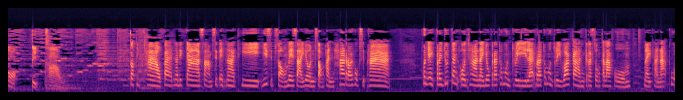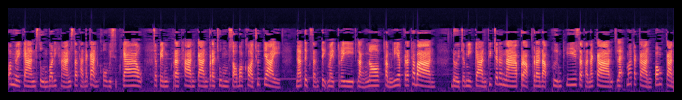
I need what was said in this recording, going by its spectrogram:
เกาะติดข่าวเกาะติดข่าว 8 นาฬิกา 31 นาที 22 เมษายน 2565 พลเอกประยุทธ์จันโอชานายกรัฐมนตรี และรัฐมนตรีว่าการกระทรวงกลาโหม ในฐานะผู้อำนวยการศูนย์บริหารสถานการณ์โควิด -19 จะเป็นประธานการประชุมสบคชุดใหญ่ ณตึกสันติไมตรีหลังนอกทำเนียบรัฐบาล โดยจะมีการพิจารณาปรับระดับพื้นที่สถานการณ์ และมาตรการป้องกัน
